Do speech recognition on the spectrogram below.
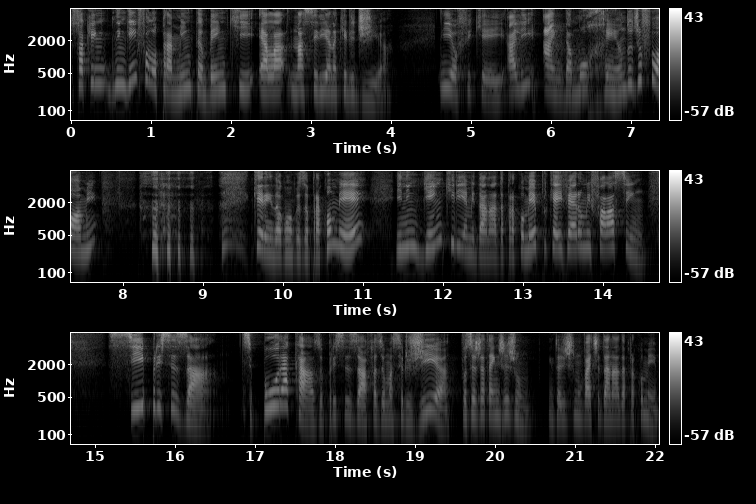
Só que ninguém falou para mim também que ela nasceria naquele dia. E eu fiquei ali ainda morrendo de fome, querendo alguma coisa para comer, e ninguém queria me dar nada para comer, porque aí vieram me falar assim: se precisar, se por acaso precisar fazer uma cirurgia, você já está em jejum, então a gente não vai te dar nada para comer.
